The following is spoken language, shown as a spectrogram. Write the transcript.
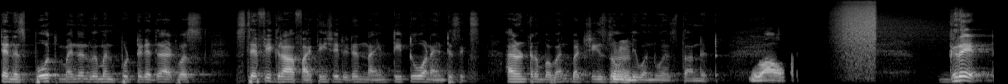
tennis, both men and women put together. It was Steffi Graf. I think she did it in 92 or 96. I don't remember when, but she's the only one who has done it. Wow. Great.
